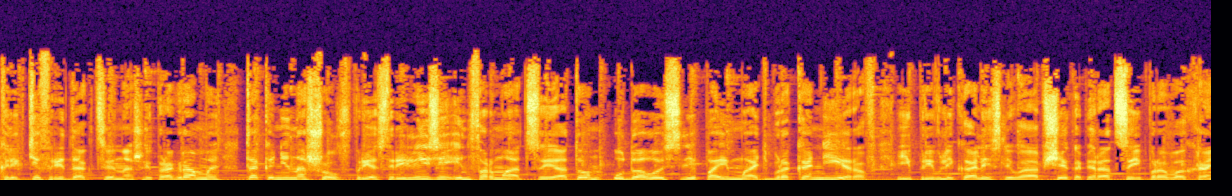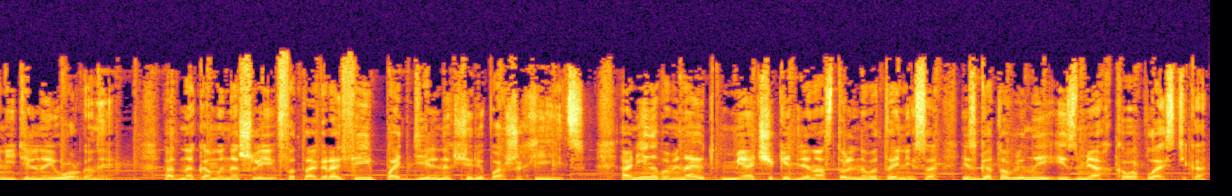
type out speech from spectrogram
Коллектив редакции нашей программы так и не нашел в пресс-релизе информации о том, удалось ли поймать браконьеров и привлекались ли вообще к операции правоохранительные органы. Однако мы нашли фотографии поддельных черепашьих яиц. Они напоминают мячики для настольного тенниса, изготовленные из мягкого пластика.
